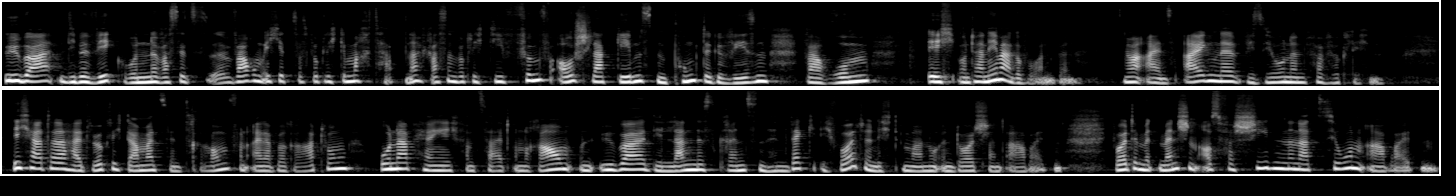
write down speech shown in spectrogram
über die Beweggründe, was jetzt, äh, warum ich jetzt das wirklich gemacht habe. Ne? Was sind wirklich die fünf ausschlaggebendsten Punkte gewesen, warum ich Unternehmer geworden bin? Nummer eins, eigene Visionen verwirklichen. Ich hatte halt wirklich damals den Traum von einer Beratung unabhängig von Zeit und Raum und über die Landesgrenzen hinweg. Ich wollte nicht immer nur in Deutschland arbeiten. Ich wollte mit Menschen aus verschiedenen Nationen arbeiten.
